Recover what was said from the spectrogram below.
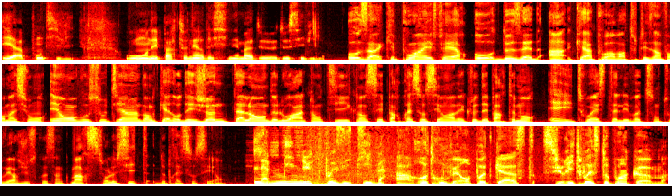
et à Pontivy, où on est partenaire des cinémas de, de ces villes ozac.fr O2ZAK pour avoir toutes les informations et on vous soutient dans le cadre des jeunes talents de Loire-Atlantique lancés par Presse Océan avec le département et It West. Les votes sont ouverts jusqu'au 5 mars sur le site de Presse Océan. La minute positive. À retrouver en podcast sur itwest.com.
